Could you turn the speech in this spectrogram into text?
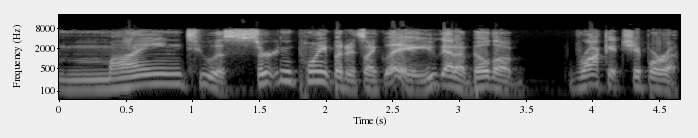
mind to a certain point, but it's like, hey, you got to build a rocket ship or a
